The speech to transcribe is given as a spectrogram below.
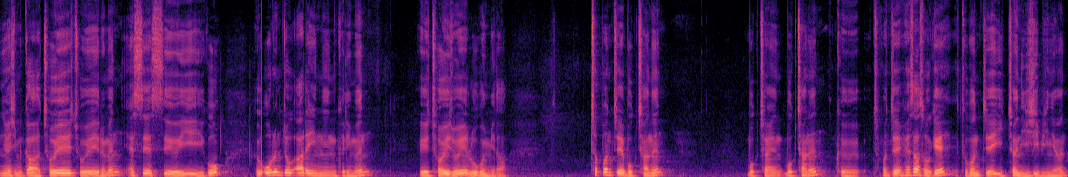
안녕하십니까. 저의 조의 이름은 SSE이고 그 오른쪽 아래 있는 그림은 그 저의 조의 로고입니다. 첫 번째 목차는 목차는 목차는 그 첫 번째 회사 소개, 두 번째 2022년,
